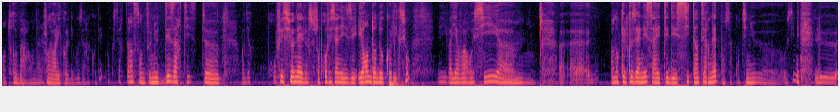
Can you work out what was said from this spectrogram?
entre bas, on a la chance d'avoir l'école des beaux-arts à côté. Donc, certains sont devenus des artistes, euh, on va dire, professionnels, se sont professionnalisés et entrent dans nos collections. Mais il va y avoir aussi, pendant quelques années, ça a été des sites internet. Bon, ça continue aussi, mais le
